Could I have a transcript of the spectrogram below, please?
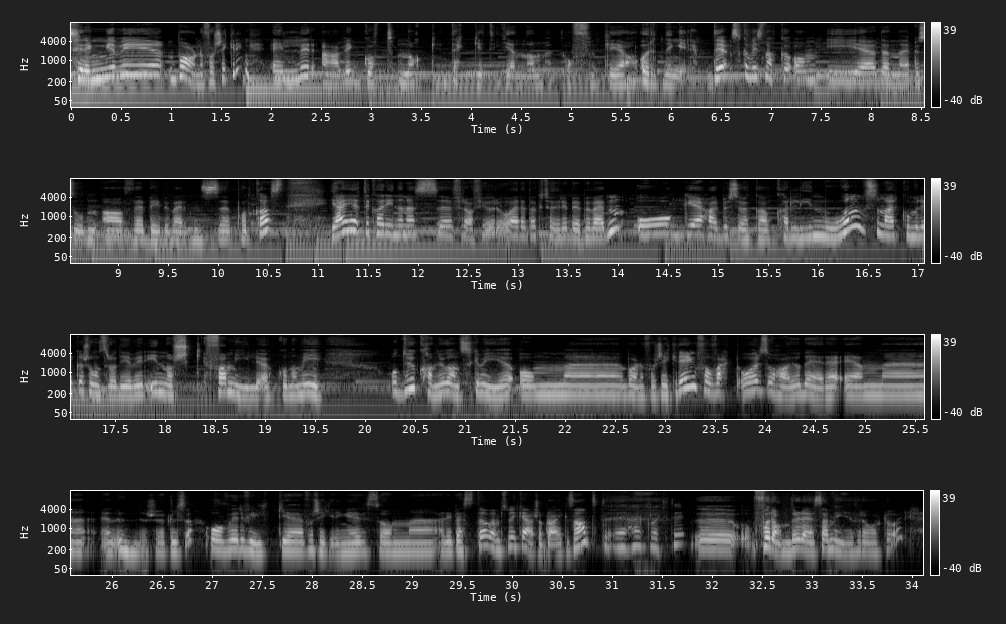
Trenger vi barneforsikring, eller er vi godt nok dekket gjennom offentlige ordninger? Det skal vi snakke om i denne episoden av Babyverdens podkast. Jeg heter Karine Næss Frafjord og er redaktør i Babyverden. Og jeg har besøk av Karlin Moen, som er kommunikasjonsrådgiver i Norsk familieøkonomi. Og du kan jo ganske mye om eh, barneforsikring, for hvert år så har jo dere en, eh, en, undersøkelse over hvilke forsikringer som eh, er de beste, og hvem som ikke er så bra, ikke sant? Det er helt riktig. Forandrer det seg mye fra år til år?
